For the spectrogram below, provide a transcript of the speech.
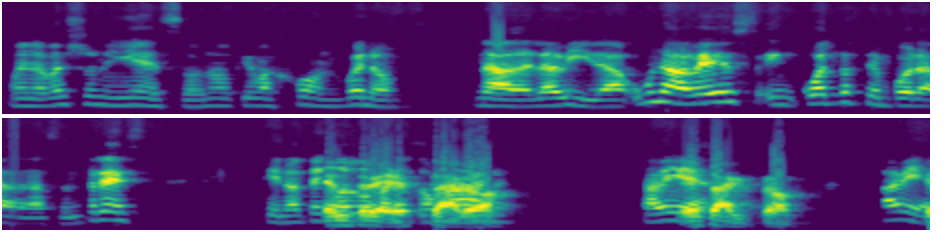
Bueno, yo ni eso, ¿no? Qué bajón. Bueno, nada, la vida. Una vez en cuántas temporadas? En tres. Que no tengo En algo tres, para tomar. claro. Está bien. Exacto. Está bien.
